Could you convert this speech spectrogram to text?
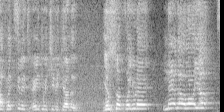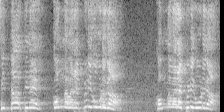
ആ ഫ്ലെക്സിൽ എഴുതി വെച്ചിരിക്കുകയാണ്. എസ് എഫ് ഐയുടെ നേതാവായ സിദ്ധാർത്ഥിനെ കൊന്നവരെ പിടികൂടുക. കൊന്നവരെ പിടികൂടുക.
